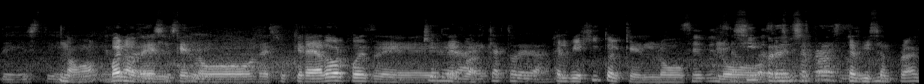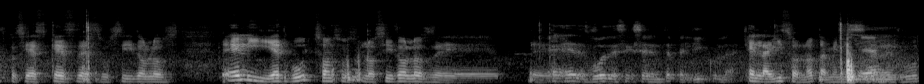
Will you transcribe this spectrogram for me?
de este... No, el- bueno, del este- que lo, de su creador, pues, de, ¿Quién de era? Edward. ¿Qué actor era? El viejito, el que lo... Sí, Vincent- lo- Sí, pero es Vincent Vincent Price. ¿no? es Vincent Price, pues sí, es que es de sus ídolos él y Ed Wood son sus, los ídolos de, de- Ed Wood es excelente película. Él la hizo, ¿no? También hizo Bien. Ed Wood.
